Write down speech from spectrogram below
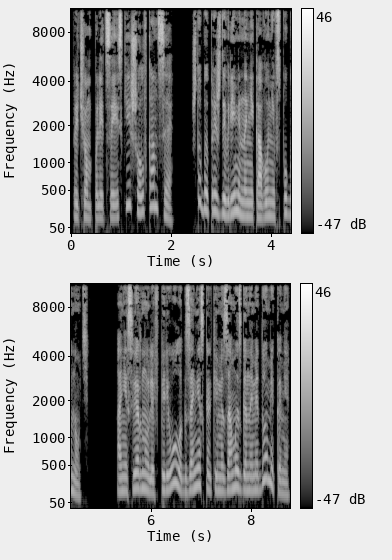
причем полицейский шел в конце, чтобы преждевременно никого не вспугнуть. Они свернули в переулок за несколькими замызганными домиками,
